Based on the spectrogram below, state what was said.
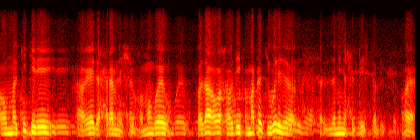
او مکی چه دی هغه د حرم نشي خو مونږ وایو په دغه وخت او دی په مکه کې ولې زمین حل ته ایستل وایا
